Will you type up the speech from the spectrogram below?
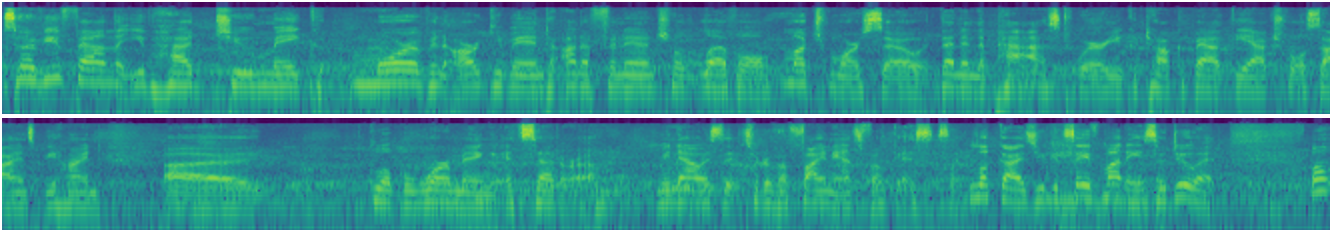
So, have you found that you've had to make more of an argument on a financial level, much more so than in the past, where you could talk about the actual science behind uh, global warming, et cetera? I mean, now is it sort of a finance focus? It's like, look, guys, you can save money, so do it. Well,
